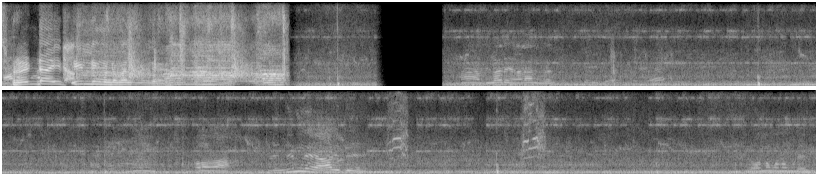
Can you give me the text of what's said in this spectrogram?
ஸ்ப்ரெட் ஆகி ஃபீல்டிங் பண்ண மாதிரி இல்லைங்க ஆ அப்படி நல்லா இருக்கு. நின்று ஆடிட்டு இது ஒன்றும் பண்ண முடியாது.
